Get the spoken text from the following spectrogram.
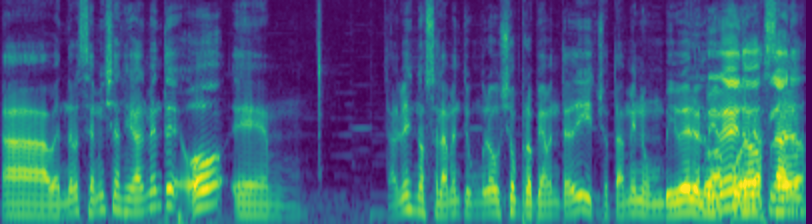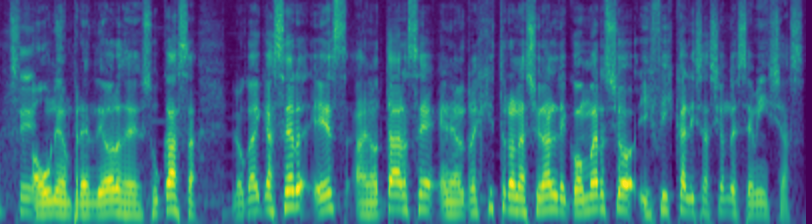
a, vender semillas legalmente o... Em, tal vez no solamente un grow shop propiamente dicho, también un vivero lo va a poder hacer o un emprendedor desde su casa. Lo que hay que hacer es anotarse en el Registro Nacional de Comercio y Fiscalización de Semillas.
